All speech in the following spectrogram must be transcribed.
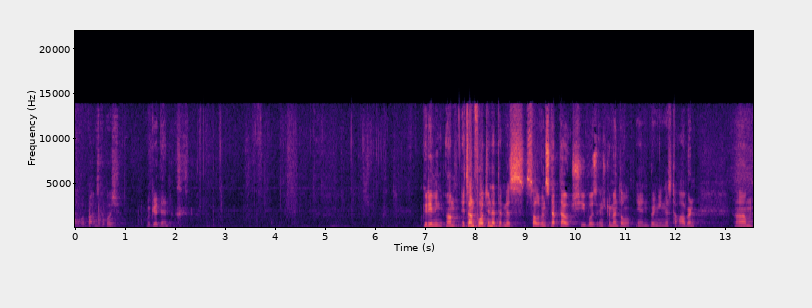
Oh, what buttons to push? We're good then. Good evening. Um, It's unfortunate that Ms. Sullivan stepped out. She was instrumental in bringing this to Auburn. Um,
